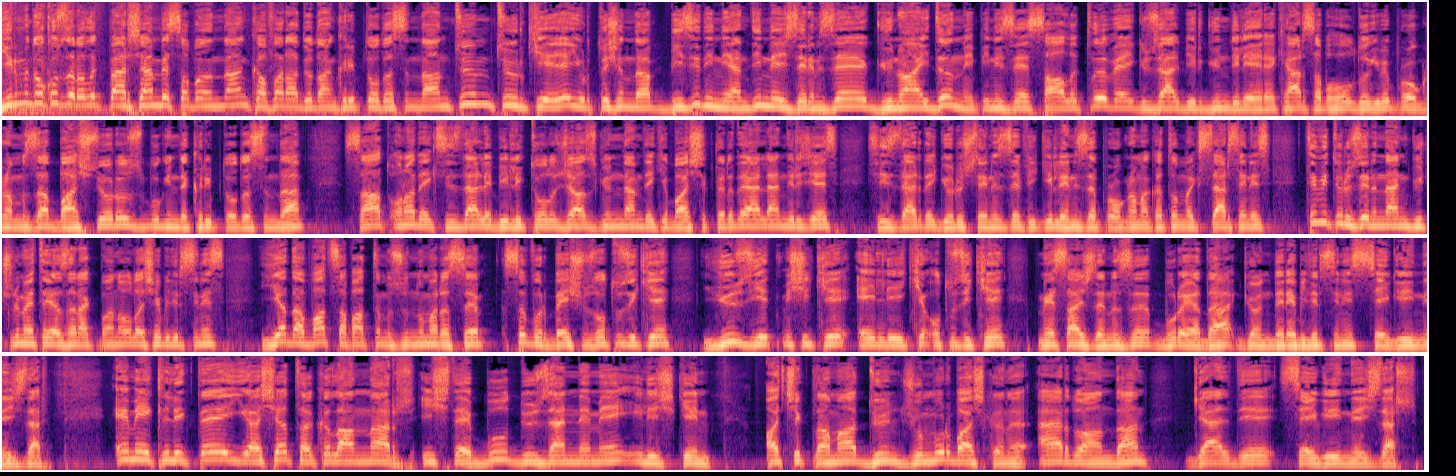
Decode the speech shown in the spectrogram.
29 Aralık Perşembe sabahından Kafa Radyo'dan Kripto Odası'ndan tüm Türkiye'ye yurt dışında bizi dinleyen dinleyicilerimize günaydın. Hepinize sağlıklı ve güzel bir gün dileyerek her sabah olduğu gibi programımıza başlıyoruz. Bugün de Kripto Odası'nda saat 10'a dek sizlerle birlikte olacağız. Gündemdeki başlıkları değerlendireceğiz. Sizler de görüşlerinizle fikirlerinizle programa katılmak isterseniz Twitter üzerinden güçlü mete yazarak bana ulaşabilirsiniz. Ya da WhatsApp hattımızın numarası 0532 172 52 32 mesajlarınızı mesajlarınızı buraya da gönderebilirsiniz sevgili dinleyiciler. Emeklilikte yaşa takılanlar işte bu düzenlemeye ilişkin açıklama dün Cumhurbaşkanı Erdoğan'dan geldi sevgili dinleyiciler.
